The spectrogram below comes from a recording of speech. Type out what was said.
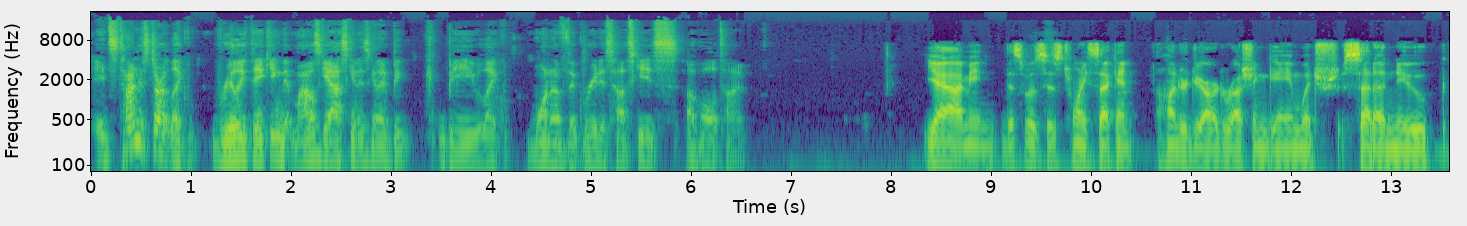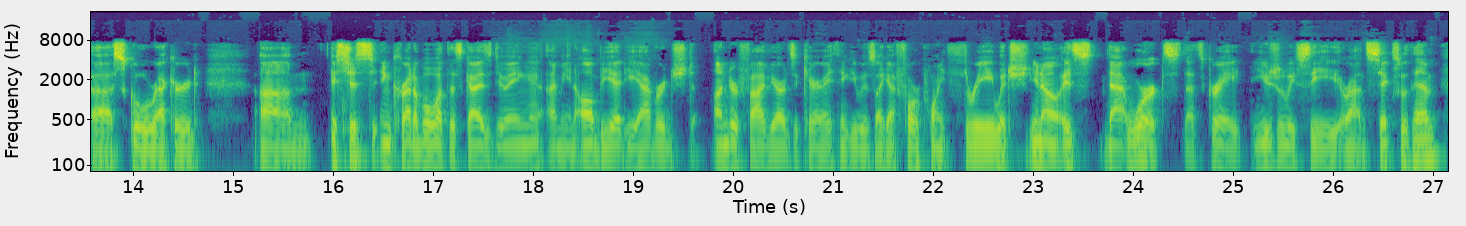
it's time to start like really thinking that Myles Gaskin is going to be be like one of the greatest Huskies of all time. Yeah, I mean, this was his 22nd 100 yard rushing game, which set a new uh, school record. Um, it's just incredible what this guy's doing. I mean, albeit he averaged under five yards a carry. I think he was like at 4.3, which, you know, it's that works. That's great. Usually we see around six with him.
